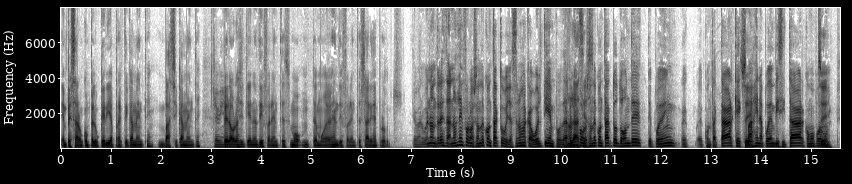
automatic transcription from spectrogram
Empezaron con peluquería prácticamente, básicamente, pero ahora sí tienes diferentes, te mueves en diferentes áreas de productos. Qué bueno. bueno, Andrés, danos la información de contacto, porque ya se nos acabó el tiempo. Danos la información de contacto, dónde te pueden eh, eh, contactar, qué página pueden visitar, cómo pueden... Sí.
